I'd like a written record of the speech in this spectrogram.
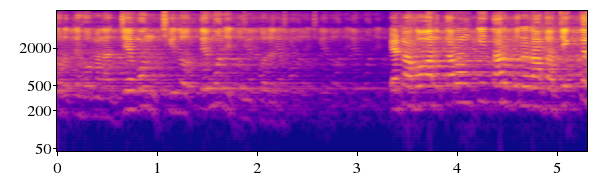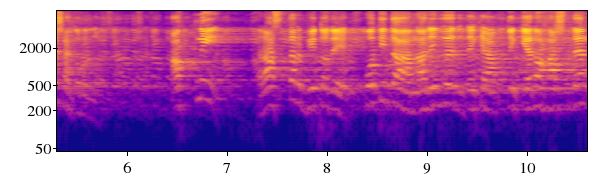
করতে হবে না, যেমন ছিল তেমনই তুমি করে দেবে এটা হওয়ার কারণ কি? তারপরে রাজা জিজ্ঞাসা করল, আপনি রাস্তার ভিতরে পতিতা নারীদের দেখে আপনি কেন হাসলেন?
